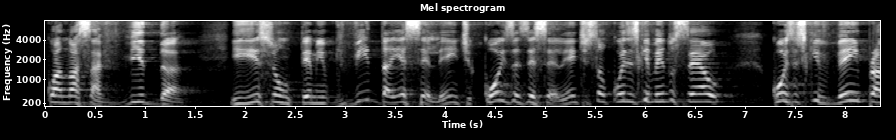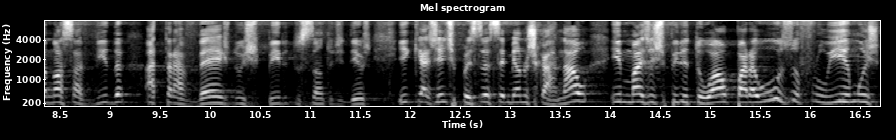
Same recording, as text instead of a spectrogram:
com a nossa vida. E isso é um tema, vida excelente, coisas excelentes, são coisas que vêm do céu coisas que vêm para a nossa vida através do Espírito Santo de Deus e que a gente precisa ser menos carnal e mais espiritual para usufruirmos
